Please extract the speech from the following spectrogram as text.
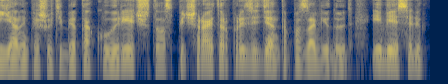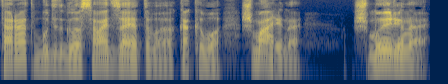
я напишу тебе такую речь, что спичрайтер президента позавидует, и весь электорат будет голосовать за этого, как его, Шмарина». «Шмырина»,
